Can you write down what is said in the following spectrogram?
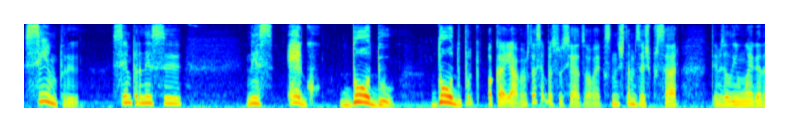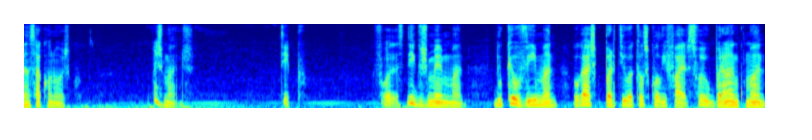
Sempre! Sempre nesse. nesse ego dodo! Dodo! Porque, ok, yeah, vamos estar sempre associados ao ego. Se nos estamos a expressar, temos ali um ego a dançar connosco. Mas, manos. Tipo. Foda-se, digo-vos mesmo, mano. Do que eu vi, mano, o gajo que partiu aqueles qualifiers foi o branco, mano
